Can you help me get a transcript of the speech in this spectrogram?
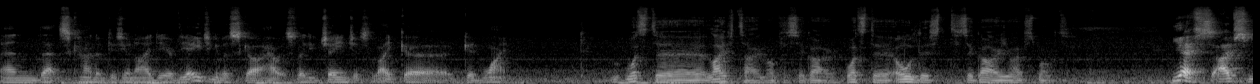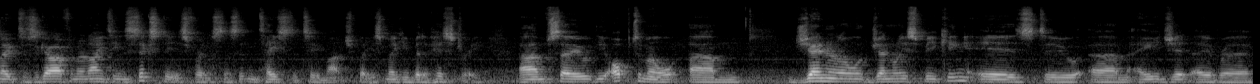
and that's kind of gives you an idea of the aging of a cigar, how it slowly changes, like uh, good wine. What's the lifetime of a cigar? What's the oldest cigar you have smoked? Yes, I've smoked a cigar from the 1960s, for instance. It didn't taste it too much, but you're smoking a bit of history. Um, so the optimal, um, general, generally speaking, is to um, age it over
